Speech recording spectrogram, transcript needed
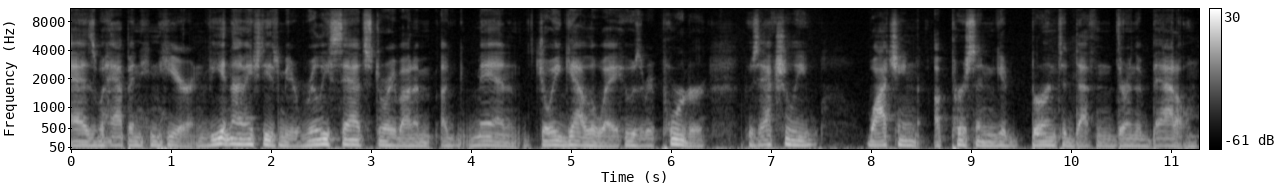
as what happened in here. And Vietnam HD is going to be a really sad story about a, a man, Joey Galloway, who's a reporter, who's actually watching a person get burned to death in, during the battle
